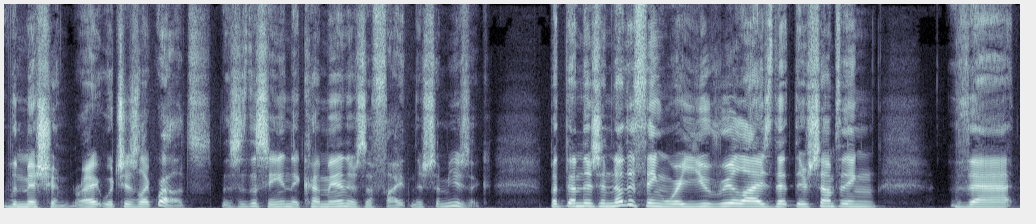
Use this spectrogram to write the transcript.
the mission, right? Which is like, well, it's this is the scene. They come in, there's a fight, and there's some music. But then there's another thing where you realize that there's something that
